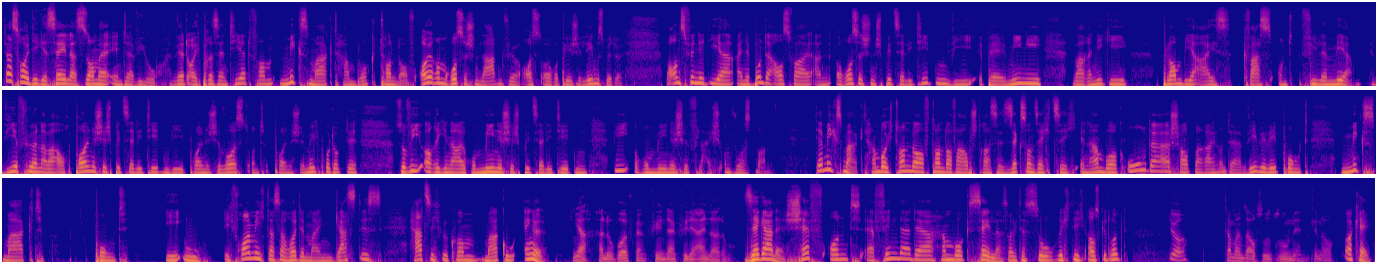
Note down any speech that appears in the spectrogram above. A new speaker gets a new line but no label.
Das heutige Sailors Sommer-Interview wird euch präsentiert vom Mixmarkt Hamburg-Tondorf, eurem russischen Laden für osteuropäische Lebensmittel. Bei uns findet ihr eine bunte Auswahl an russischen Spezialitäten wie Pelmini, Vareniki, Plombiereis, Kwass und viele mehr. Wir führen aber auch polnische Spezialitäten wie polnische Wurst und polnische Milchprodukte sowie original rumänische Spezialitäten wie rumänische Fleisch- und Wurstwaren. Der Mixmarkt Hamburg-Tondorf, Tondorfer Hauptstraße 66 in Hamburg oder schaut mal rein unter www.mixmarkt.eu. Ich freue mich, dass er heute mein Gast ist. Herzlich willkommen, Marco Engel.
Ja, hallo Wolfgang, vielen Dank für die Einladung.
Sehr gerne. Chef und Erfinder der Hamburg Sailors. Habe ich das so richtig ausgedrückt?
Ja, kann man es auch so, so nennen, genau.
Okay.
